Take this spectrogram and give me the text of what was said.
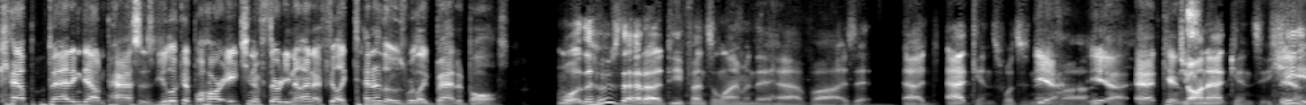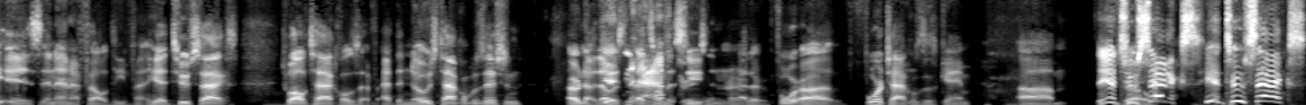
kept batting down passes. You look at Bahar, 18 of 39. I feel like 10 of those were like batted balls. Well, the, who's that uh, defensive lineman they have? Uh, is it uh, Atkins? What's his name? Yeah. Uh, yeah. Atkins. John Atkins. He Yeah. is an NFL defense. He had two sacks, twelve tackles at, the nose tackle position. Or no, that was Getting that's on the season rather. Four uh four tackles this game. Um He had two So- sacks. He had two sacks.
